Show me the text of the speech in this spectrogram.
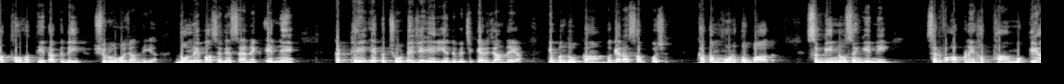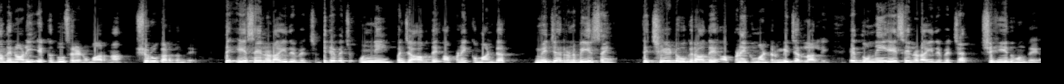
ਹੱਥੋਂ ਹੱਥੀ ਤੱਕ ਦੀ ਸ਼ੁਰੂ ਹੋ ਜਾਂਦੀ ਆ। ਦੋਨੇ ਪਾਸੇ ਦੇ ਸੈਨਿਕ ਇੰਨੇ ਇਕੱਠੇ, ਇੱਕ ਛੋਟੇ ਜਿਹੇ ਏਰੀਆ ਦੇ ਵਿੱਚ ਘਿਰ ਜਾਂਦੇ ਆ ਕਿ ਬੰਦੂਕਾਂ ਵਗੈਰਾ ਸਭ ਕੁਝ ਖਤਮ ਹੋਣ ਤੋਂ ਬਾਅਦ ਸੰਗੀਨੋ ਸੰਗੀਨੀ ਸਿਰਫ ਆਪਣੇ ਹੱਥਾਂ ਮੁੱਕਿਆਂ ਦੇ ਨਾਲ ਹੀ ਇੱਕ ਦੂਸਰੇ ਨੂੰ ਮਾਰਨਾ ਸ਼ੁਰੂ ਕਰ ਦਿੰਦੇ ਆ। ਤੇ ਇਸੇ ਲੜਾਈ ਦੇ ਵਿੱਚ, ਇਹਦੇ ਵਿੱਚ 19 ਪੰਜਾਬ ਦੇ ਆਪਣੇ ਕਮਾਂਡਰ ਮੇਜਰ ਰਣਬੀਰ ਸਿੰਘ ਤੇ 6 ਡੋਗਰਾ ਦੇ ਆਪਣੇ ਕਮਾਂਡਰ ਮੇਜਰ ਲਾਲੀ, ਇਹ ਦੋਨੇ ਇਸੇ ਲੜਾਈ ਦੇ ਵਿੱਚ ਸ਼ਹੀਦ ਹੁੰਦੇ ਆ।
